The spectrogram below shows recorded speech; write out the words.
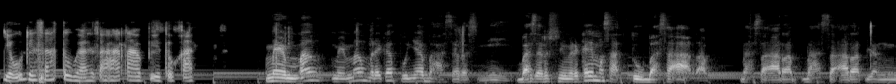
ya udah satu bahasa Arab itu kan. Memang memang mereka punya bahasa resmi. Bahasa resmi mereka emang satu bahasa Arab. Bahasa Arab bahasa Arab yang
